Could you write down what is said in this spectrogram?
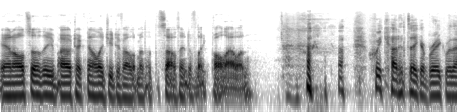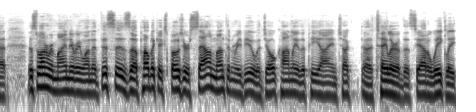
and also the biotechnology development at the south end of Lake Paul Allen. we got to take a break with that. Just want to remind everyone that this is uh, Public Exposure Sound Month in Review with Joe Connelly of the PI and Chuck uh, Taylor of the Seattle Weekly.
